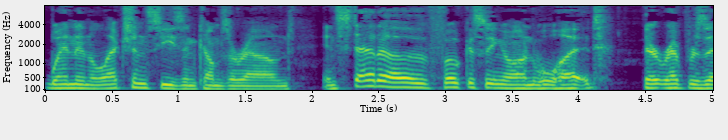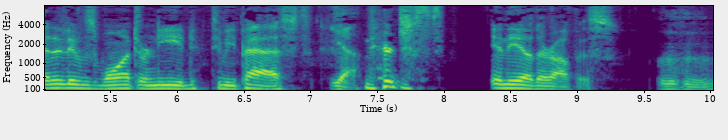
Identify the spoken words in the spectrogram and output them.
when an election season comes around, instead of focusing on what their representatives want or need to be passed, Yeah. they're just in the other office Mm-hmm.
